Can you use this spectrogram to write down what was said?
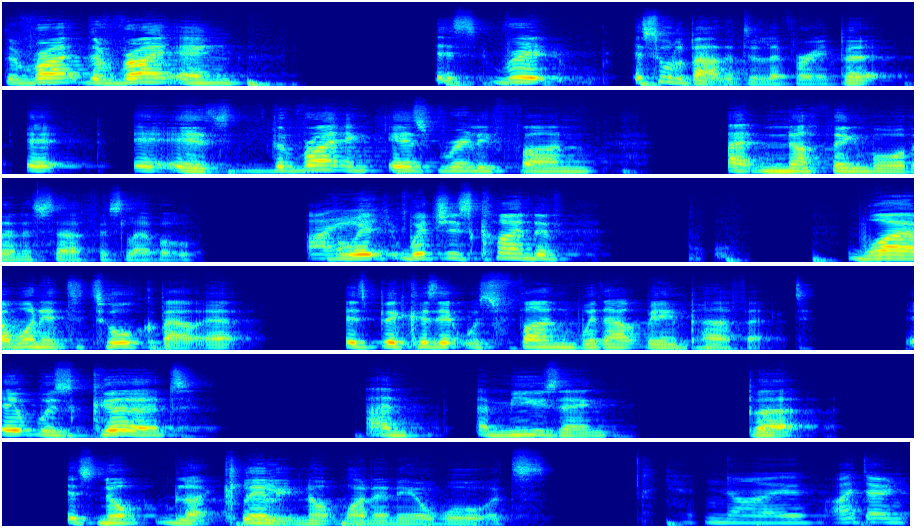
the right, the writing is re- it's all about the delivery, but it it is the writing is really fun at nothing more than a surface level, I which which is kind of why I wanted to talk about it is because it was fun without being perfect. It was good and amusing, but it's not like clearly not won any awards. No, I don't.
